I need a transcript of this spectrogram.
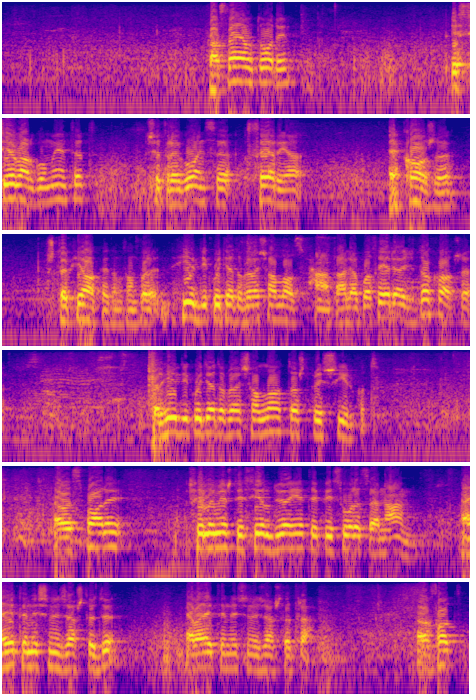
Pastaj autori i sjell argumentet që tregojnë se therrja e kafshëve shtëpiake, domethënë për hir dikujt tjetër përveç Allahut subhanahu teala, apo therrja e çdo kafshe për hir dikujt tjetër përveç Allahut është prej shirkut. Edhe së pari, fillimisht i sjell dy ajete prej surës Al-An'am, ajetin 162 edhe ajetin 163. Edhe thotë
